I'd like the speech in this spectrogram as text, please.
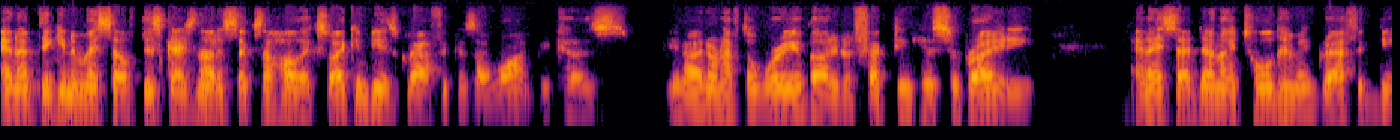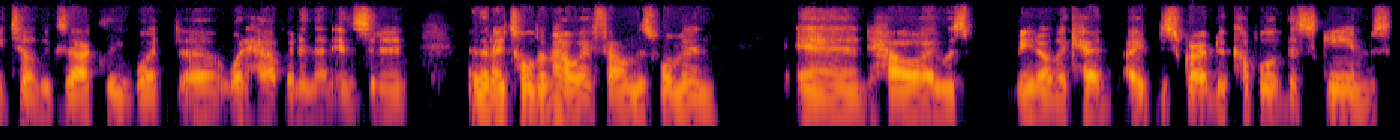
and i'm thinking to myself this guy's not a sexaholic so i can be as graphic as i want because you know i don't have to worry about it affecting his sobriety and I sat down. I told him in graphic detail exactly what uh, what happened in that incident, and then I told him how I found this woman and how I was, you know, like had I described a couple of the schemes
